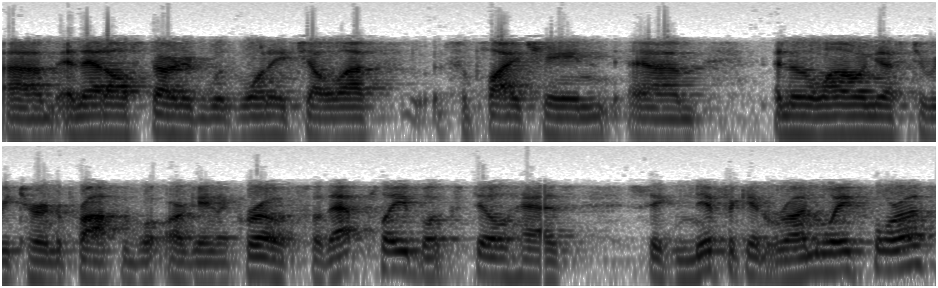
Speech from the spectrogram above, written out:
um, and that all started with One HLF supply chain, um, and then allowing us to return to profitable organic growth. So That playbook still has significant runway for us,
